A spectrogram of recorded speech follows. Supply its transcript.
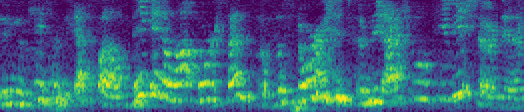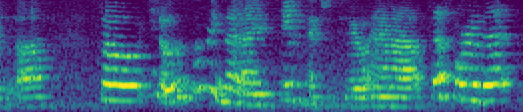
in the case of the X Files, making a lot more sense of the story than the actual TV show did. Uh, so you know, it was something that I paid attention to. And uh, fast forward a bit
